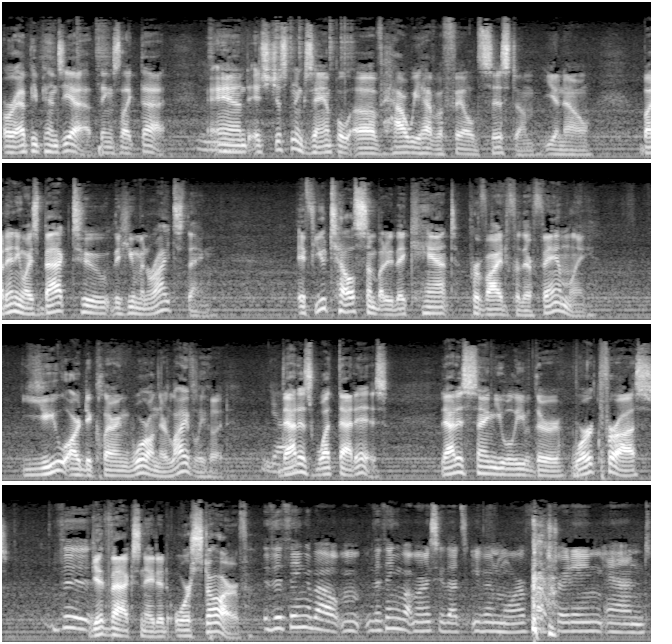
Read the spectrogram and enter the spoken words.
Or EpiPens, yeah, things like that. Mm-hmm. And it's just an example of how we have a failed system, you know. But anyways, back to the human rights thing. If you tell somebody they can't provide for their family, you are declaring war on their livelihood. Yeah. That is what that is. That is saying you will either work for us, the get vaccinated, or starve. the thing about the thing about mercy that's even more frustrating and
